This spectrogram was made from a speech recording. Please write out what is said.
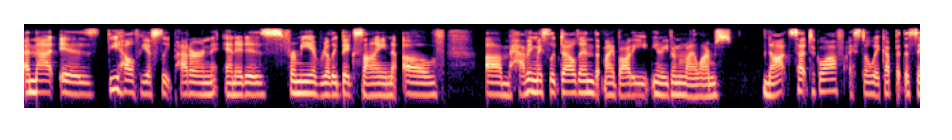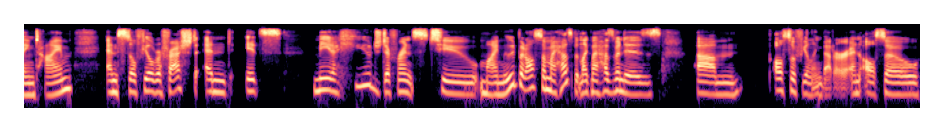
And that is the healthiest sleep pattern. And it is for me a really big sign of um, having my sleep dialed in that my body, you know, even when my alarm's not set to go off, I still wake up at the same time and still feel refreshed. And it's made a huge difference to my mood, but also my husband. Like my husband is um, also feeling better and also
